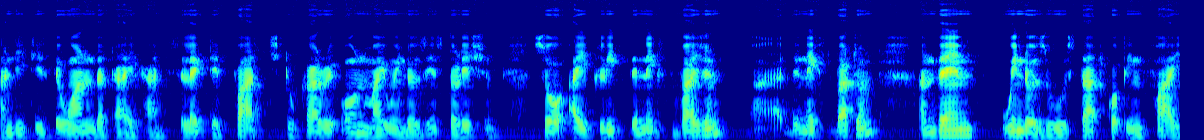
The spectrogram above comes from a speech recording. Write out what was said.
and it is the one that I had selected first to carry on my Windows installation. So I click the next version uh, the next button and then Windows will start copying files.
